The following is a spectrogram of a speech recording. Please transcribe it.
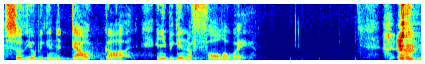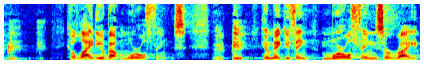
so that you'll begin to doubt God and you begin to fall away. He'll lie to you about moral things. He'll make you think moral things are right,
